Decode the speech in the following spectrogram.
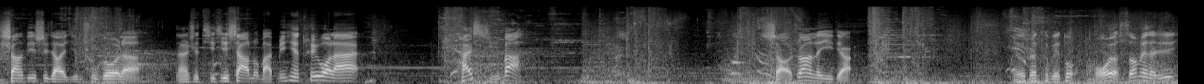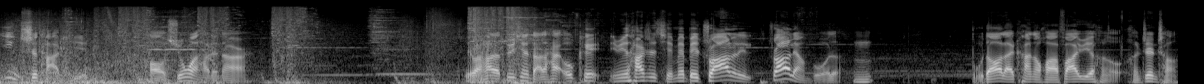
上帝视角已经出钩了，但是 T T 下路把兵线推过来，还行吧，小赚了一点。没有赚特别多。哦哟 s o m a t 这是硬吃塔皮，好凶啊！他在那儿，对吧？他的对线打的还 OK，因为他是前面被抓了抓了两波的。嗯，补刀来看的话，发育也很很正常。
